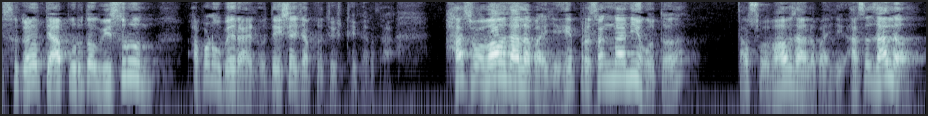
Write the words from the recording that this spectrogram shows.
सगळं त्यापुरतं विसरून आपण उभे राहिलो देशाच्या प्रतिष्ठेकरता. हा स्वभाव झाला पाहिजे. हे प्रसंगानी होतं हा स्वभाव झाला पाहिजे. असं झालं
